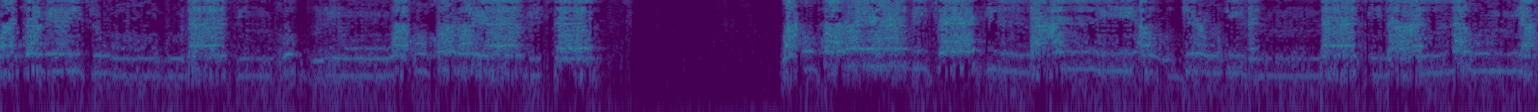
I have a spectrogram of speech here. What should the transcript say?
وَسَبْعِ سُنبُلَاتٍ مُّحْدِثَاتٍ لَّعَلِّي أَرْجِعُ إِلَى النَّاسِ لَعَلَّهُمْ يَعْلَمُونَ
